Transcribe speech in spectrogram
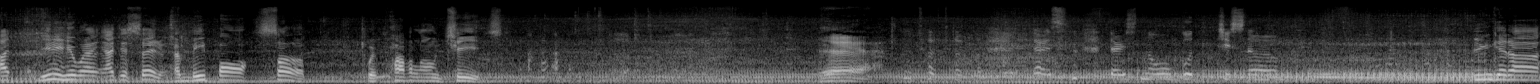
I, you didn't hear what I, I just said. A meatball sub with provolone cheese. Yeah. There's there's no good cheese. Um, You can get uh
